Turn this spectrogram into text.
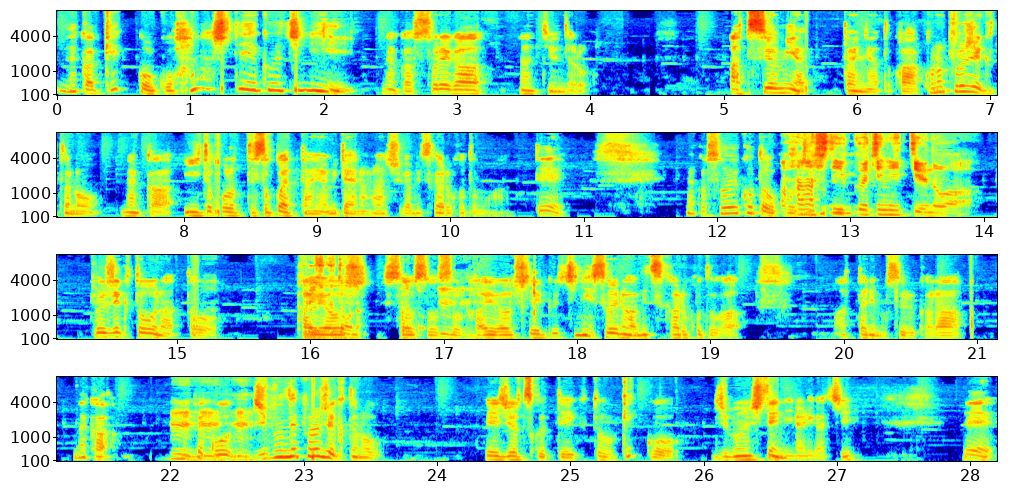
なんか結構こう話していくうちに、なんかそれが、なんて言うんだろう。あ、強みやったんやとか、このプロジェクトのなんかいいところってそこやったんやみたいな話が見つかることもあって、なんかそういうことをこう話していくうちにっていうのは、プロジェクトオーナーと会話をそうそうそう、会話をしていくうちにそういうのが見つかることがあったりもするから、なんかやっぱりこう、自分でプロジェクトのページを作っていくと結構自分視点になりがちで、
